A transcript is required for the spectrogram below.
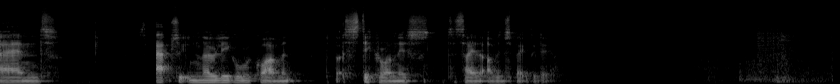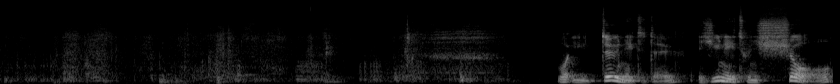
And there's absolutely no legal requirement to put a sticker on this to say that I've inspected it. What you do need to do is you need to ensure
